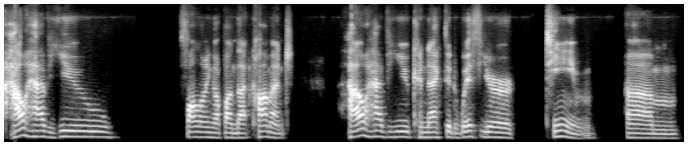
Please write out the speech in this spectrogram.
how have you, following up on that comment, how have you connected with your team um,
